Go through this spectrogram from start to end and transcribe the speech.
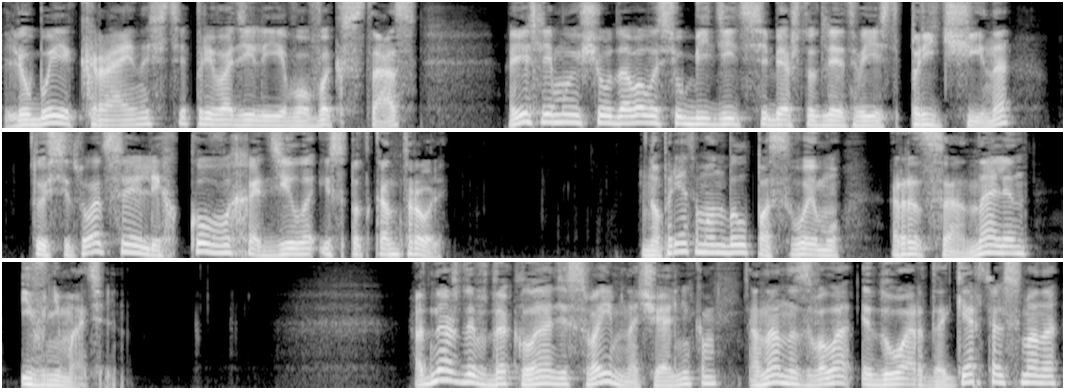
Любые крайности приводили его в экстаз – а если ему еще удавалось убедить себя, что для этого есть причина, то ситуация легко выходила из-под контроля. Но при этом он был по-своему рационален и внимателен. Однажды в докладе своим начальникам она назвала Эдуарда Гертельсмана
